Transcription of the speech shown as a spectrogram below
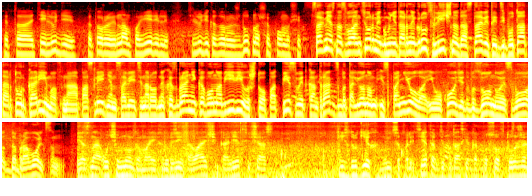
это те люди, которые нам поверили, те люди, которые ждут нашей помощи. Совместно с волонтерами гуманитарный груз лично доставит и депутат Артур Каримов. На последнем совете народных избранников он объявил, что подписывает контракт с батальоном «Испаньола» и уходит в зону СВО добровольцем. Я знаю очень много моих друзей, товарищей, коллег сейчас из других муниципалитетов, депутатских корпусов тоже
